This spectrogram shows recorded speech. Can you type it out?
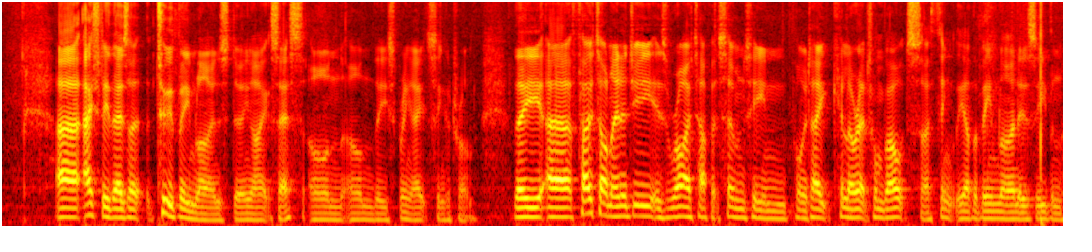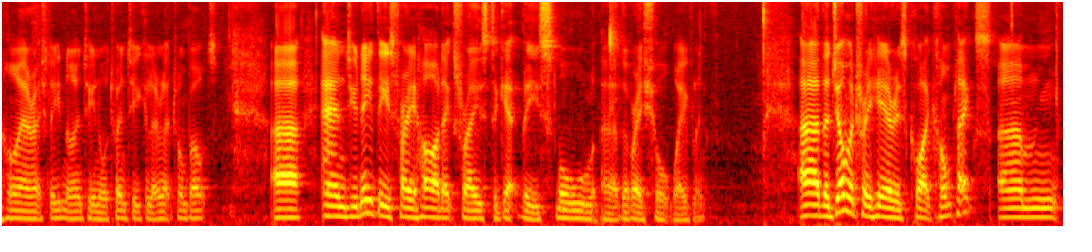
Uh, actually, there's a, two beamlines doing IXS on, on the Spring 8 synchrotron. The uh, photon energy is right up at 17.8 kiloelectron volts. I think the other beamline is even higher, actually, 19 or 20 kiloelectron volts. Uh, and you need these very hard X-rays to get the small, uh, the very short wavelength. Uh, the geometry here is quite complex. Um,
